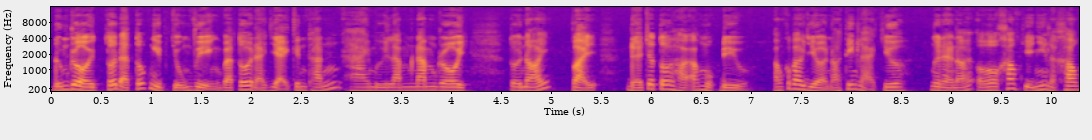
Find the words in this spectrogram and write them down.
Đúng rồi, tôi đã tốt nghiệp chủng viện và tôi đã dạy kinh thánh 25 năm rồi. Tôi nói, vậy để cho tôi hỏi ông một điều, ông có bao giờ nói tiếng lạ chưa? Người này nói, ồ không, dĩ nhiên là không.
